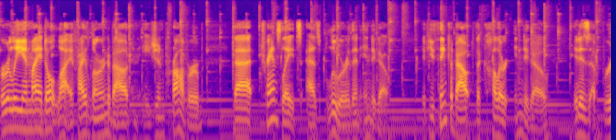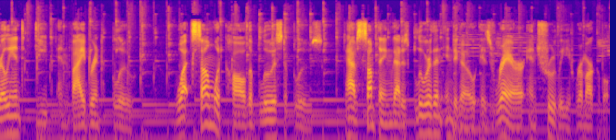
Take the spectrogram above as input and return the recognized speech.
Early in my adult life, I learned about an Asian proverb that translates as bluer than indigo. If you think about the color indigo, it is a brilliant, deep, and vibrant blue, what some would call the bluest of blues. To have something that is bluer than indigo is rare and truly remarkable.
